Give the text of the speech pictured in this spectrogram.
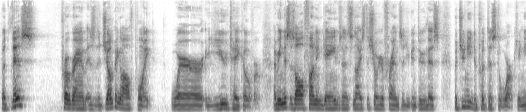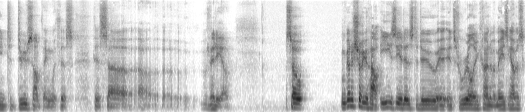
But this program is the jumping off point where you take over. I mean, this is all fun and games, and it's nice to show your friends that you can do this, but you need to put this to work. You need to do something with this this uh, uh, video. So I'm going to show you how easy it is to do. It's really kind of amazing. I was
